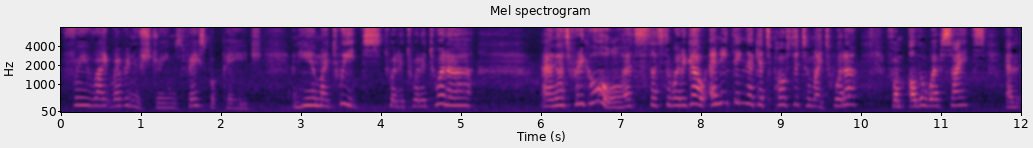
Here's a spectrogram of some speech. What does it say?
Free Write Revenue Streams Facebook page. And here are my tweets. Twitter, Twitter, Twitter. And that's pretty cool. That's that's the way to go. Anything that gets posted to my Twitter from other websites and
